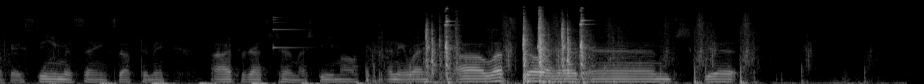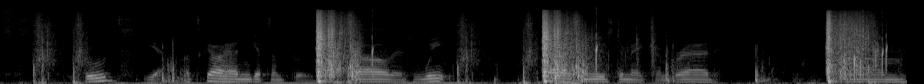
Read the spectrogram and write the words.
okay, Steam is saying stuff to me. I forgot to turn my Steam off. Anyway, uh, let's go ahead and get foods. Yeah, let's go ahead and get some food. So there's wheat, that I can use to make some bread. Um,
